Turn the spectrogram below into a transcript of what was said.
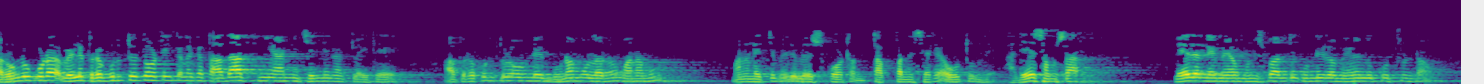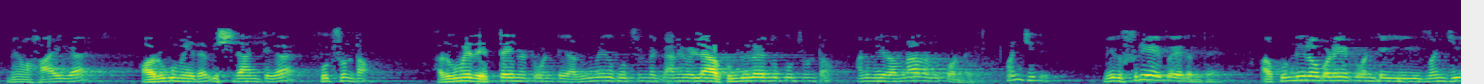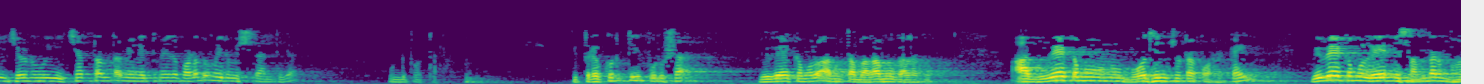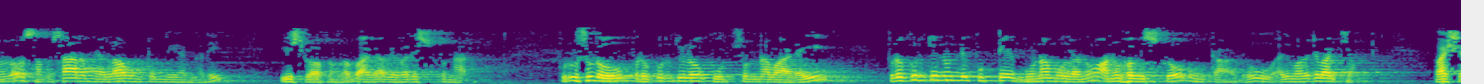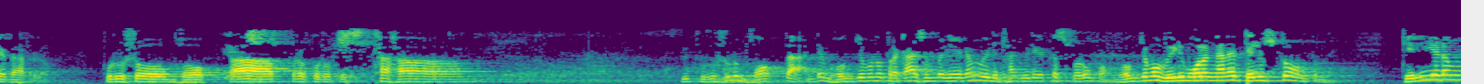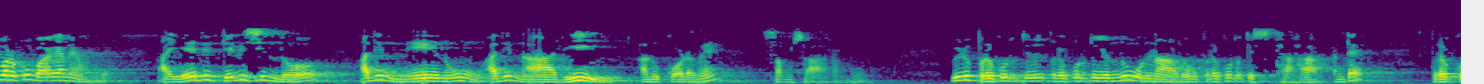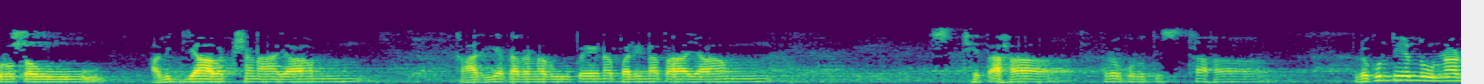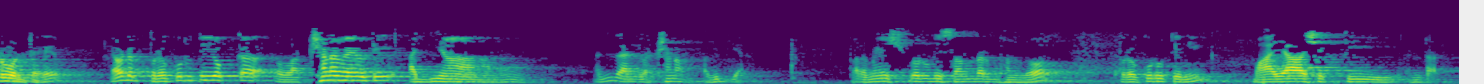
ఆ రెండు కూడా వెళ్ళి ప్రకృతితోటి కనుక తాదాత్మ్యాన్ని చెందినట్లయితే ఆ ప్రకృతిలో ఉండే గుణములను మనము మన నెత్తి మీద వేసుకోవటం తప్పనిసరి అవుతుంది. అదే సంసారం. లేదండి మేము మున్సిపాలిటీ కుండీలో మేము ఎందుకు కూర్చుంటాం? మేము హాయిగా అరుగు మీద విశ్రాంతిగా కూర్చుంటాం. అరుగు మీద ఎత్తైనటువంటి అరుగు మీద కూర్చుంటాం కానీ వెళ్ళి ఆ కుండీలో ఎందుకు కూర్చుంటాం? అని మీరు అన్నారనుకోండి మంచిది. మీరు ఫ్రీ అయిపోయారంటే ఆ కుండీలో పడేటువంటి ఈ మంచి చెడు ఈ చెత్త అంతా మీ నెత్తి మీద పడదు మీరు విశ్రాంతిగా ఉండిపోతారు. ఈ ప్రకృతి పురుష వివేకములో అంత బలము గలదు ఆ వివేకమును బోధించుట కొరకై వివేకము లేని సందర్భంలో సంసారం ఎలా ఉంటుంది అన్నది ఈ శ్లోకంలో బాగా వివరిస్తున్నారు. పురుషుడు ప్రకృతిలో కూర్చున్నవాడై ప్రకృతి నుండి పుట్టే గుణములను అనుభవిస్తూ ఉంటాడు. అది మొదటి వాక్యం. భాష్యకారులు పురుషో భోక్త ప్రకృతిస్థ. ఈ పురుషుడు భోక్త అంటే భోగ్యమును ప్రకాశింపజేయడం వీడి వీడి యొక్క స్వరూపం. భోగ్యము వీడి మూలంగానే తెలుస్తూ ఉంటుంది. తెలియడం వరకు బాగానే ఉంది. ఆ ఏది తెలిసిందో అది నేను అది నాది అనుకోవడమే సంసారము. వీడు ప్రకృతి ప్రకృతి ఎందు ఉన్నాడు ప్రకృతిస్థ. అంటే ప్రకృతౌ అవిద్యాలక్షణాయాం కార్యకరణరూపేణ పరిణతాయాం స్థిత ప్రకృతిస్థ. ప్రకృతి ఎందు ఉన్నాడు అంటే ఏమంటే ప్రకృతి యొక్క లక్షణం ఏమిటి అజ్ఞానము. అది దాని లక్షణం అవిద్య. పరమేశ్వరుడి సందర్భంలో ప్రకృతిని మాయాశక్తి అంటారు.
